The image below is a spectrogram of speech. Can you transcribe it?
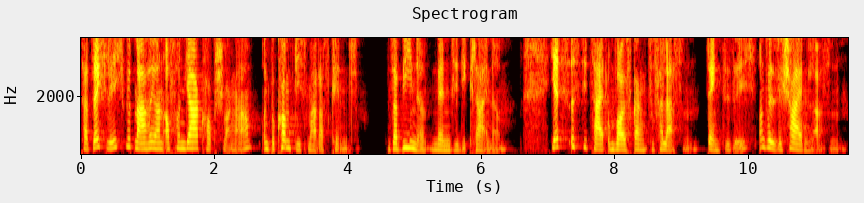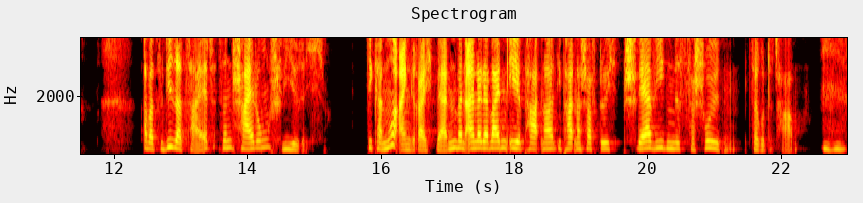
Tatsächlich wird Marion auch von Jakob schwanger und bekommt diesmal das Kind. Sabine nennen sie die Kleine. Jetzt ist die Zeit, um Wolfgang zu verlassen, denkt sie sich und will sich scheiden lassen. Aber zu dieser Zeit sind Scheidungen schwierig. Die kann nur eingereicht werden, wenn einer der beiden Ehepartner die Partnerschaft durch schwerwiegendes Verschulden zerrüttet haben. Mhm.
